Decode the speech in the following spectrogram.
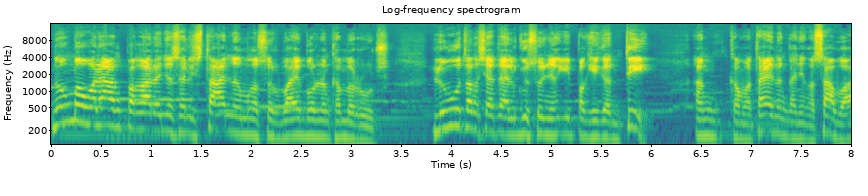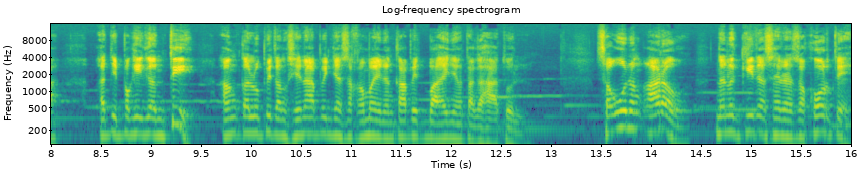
Noong mawala ang pangalan niya sa listahan ng mga survivor ng Cameroons, lumutang siya dahil gusto niyang ipaghiganti ang kamatayan ng kanyang asawa at ipagiganti ang kalupitang sinapit niya sa kamay ng kapitbahay niyang tagahatol. Sa unang araw na nagkita sila sa korte,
